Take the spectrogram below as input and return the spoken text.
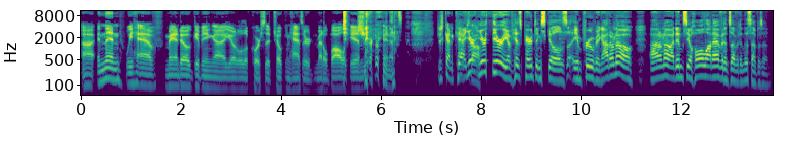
Uh, and then we have Mando giving uh, Yaddle, of course, the choking hazard metal ball again. sure, and, just kind of yeah. Your off. your theory of his parenting skills improving. I don't know. I don't know. I didn't see a whole lot of evidence of it in this episode.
